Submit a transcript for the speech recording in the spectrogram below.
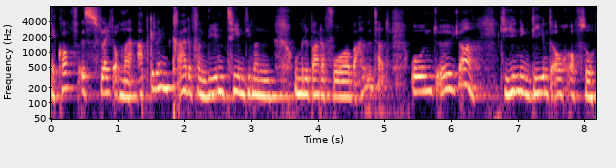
Der Kopf ist vielleicht auch mal abgelenkt, gerade von den Themen, die man unmittelbar davor behandelt hat. Und äh, ja, diejenigen, die eben auch auf so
